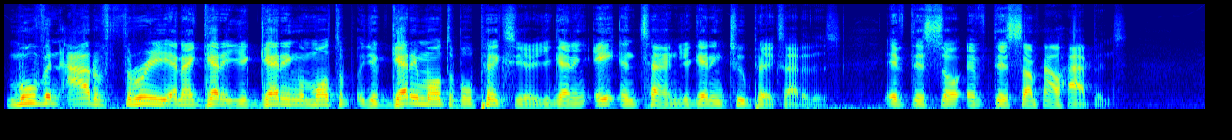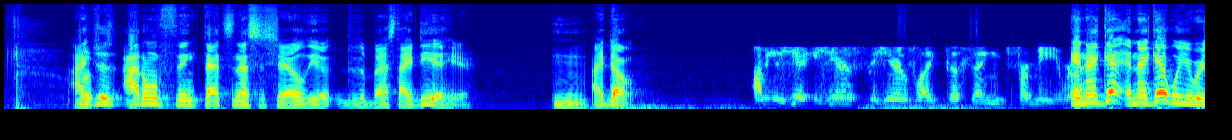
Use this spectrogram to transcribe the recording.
moving out of three, and I get it. You're getting a multiple. You're getting multiple picks here. You're getting eight and ten. You're getting two picks out of this. If this so, if this somehow happens, I just I don't think that's necessarily a, the best idea here. Mm. I don't. I mean, here, here's here's like the thing for me, right? And I get and I get what you were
